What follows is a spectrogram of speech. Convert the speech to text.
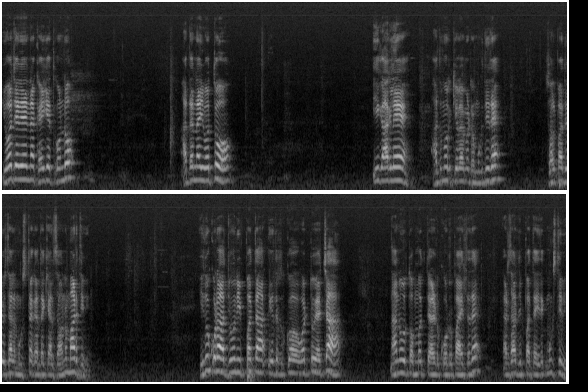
ಯೋಜನೆಯನ್ನು ಕೈಗೆತ್ಕೊಂಡು ಅದನ್ನು ಇವತ್ತು ಈಗಾಗಲೇ ಹದಿಮೂರು ಕಿಲೋಮೀಟ್ರ್ ಮುಗಿದಿದೆ. ಸ್ವಲ್ಪ ದಿವಸದಲ್ಲಿ ಮುಗಿಸ್ತಕ್ಕಂಥ ಕೆಲಸವನ್ನು ಮಾಡ್ತೀವಿ. ಇದು ಕೂಡ ಜೂನ್ ಇಪ್ಪತ್ತ ಇದ್ರ ಒಟ್ಟು ವೆಚ್ಚ ನಾನ್ನೂರ ತೊಂಬತ್ತೆರಡು ಕೋಟಿ ರೂಪಾಯಿ ಆಯ್ತದೆ. ಎರಡು ಸಾವಿರದ ಇಪ್ಪತ್ತೈದಕ್ಕೆ ಮುಗಿಸ್ತೀವಿ.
